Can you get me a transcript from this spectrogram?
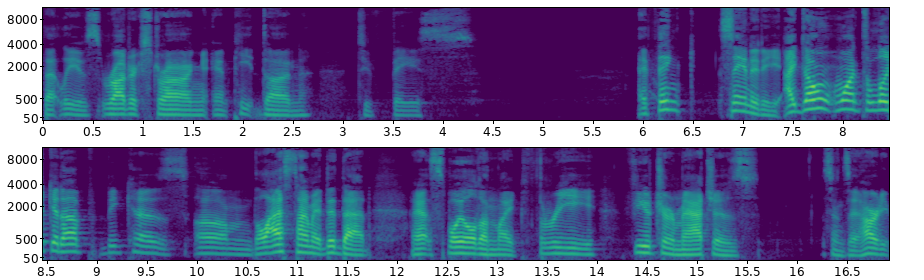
that leaves Roderick Strong and Pete Dunne face. I think Sanity. I don't want to look it up because um, the last time I did that, I got spoiled on like three future matches since it already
